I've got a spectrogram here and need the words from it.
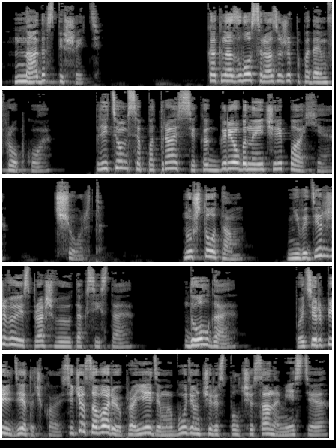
— надо спешить. Как назло, сразу же попадаем в пробку. Плетемся по трассе, как гребаные черепахи. Черт! Ну что там? Не выдерживаю и спрашиваю у таксиста. Долго?» «Потерпи, деточка. Сейчас аварию проедем и будем через полчаса на месте».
